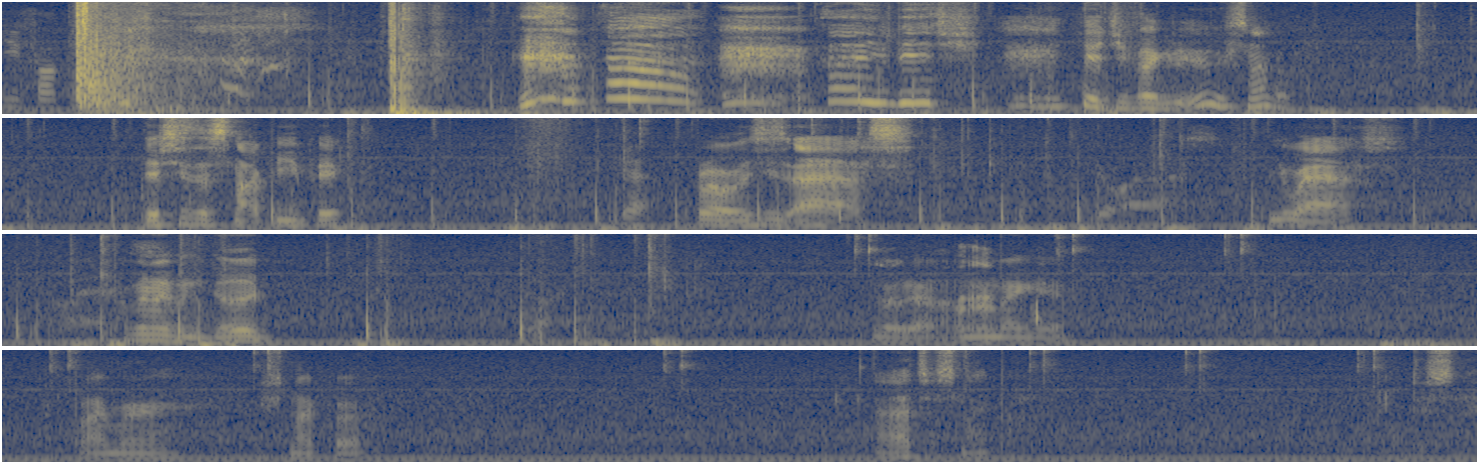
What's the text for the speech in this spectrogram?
You fucking. ah, ah, you bitch. Get you fucking. Ooh, sniper. This is the sniper you picked? Yeah, Bro, this is ass. your ass. You ass. Your ass. Probably not even good. Your ass. Load out. Oh my god. Primer. Sniper. Ah, that's a sniper. The sniper.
